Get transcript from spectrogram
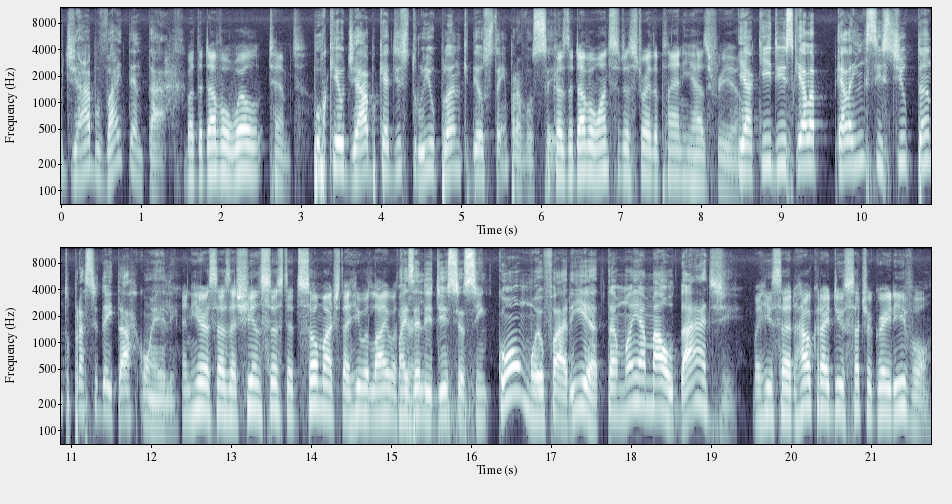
o diabo vai tentar, But the devil will tempt porque o diabo quer destruir o plano que Deus tem para você. because the devil wants to destroy the plan he has for you. E aqui diz que ela, ela insistiu tanto para se deitar com ele. And here it says that she insisted so much that he would lie with Mas ele disse assim: Como eu faria tamanha maldade But he said, How could I do such a great evil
